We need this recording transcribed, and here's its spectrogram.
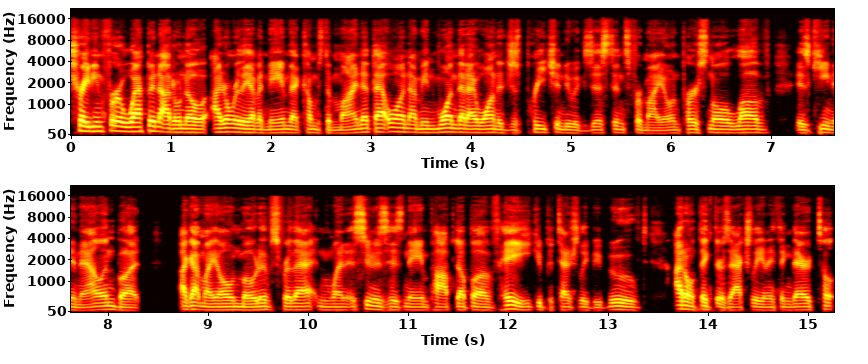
trading for a weapon. I don't know. I don't really have a name that comes to mind at that one. I mean, one that I want to just preach into existence for my own personal love is Keenan Allen, but I got my own motives for that. And when as soon as his name popped up of hey, he could potentially be moved, I don't think there's actually anything there. Till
